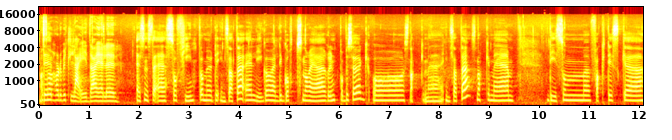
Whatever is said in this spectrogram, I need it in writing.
Altså, Det- Har du blitt lei deg, eller Jeg syns det er så fint å møte innsatte. Jeg liker veldig godt når jeg er rundt på besøk og snakker med innsatte. Snakker med de som faktisk eh,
